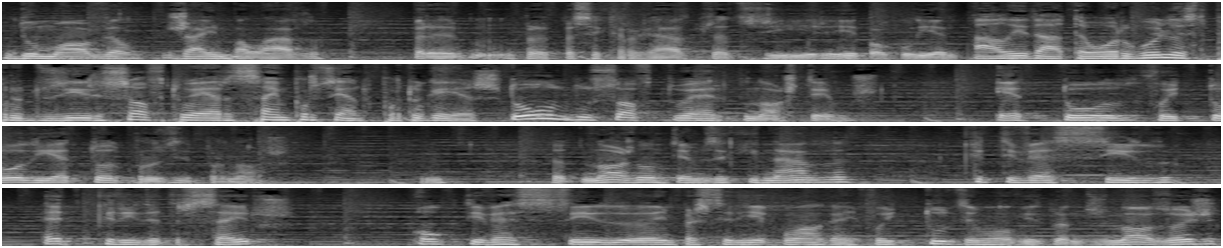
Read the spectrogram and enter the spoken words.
do móvel já embalado para, para, para, ser carregado portanto, e ir, ir para o cliente. A Alidata orgulha-se de produzir software 100% português. Todo o software que nós temos é todo, foi todo e é todo produzido por nós. Hum? Portanto, nós não temos aqui nada que tivesse sido adquirido a terceiros ou que tivesse sido em parceria com alguém. Foi tudo desenvolvido. Portanto, nós hoje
